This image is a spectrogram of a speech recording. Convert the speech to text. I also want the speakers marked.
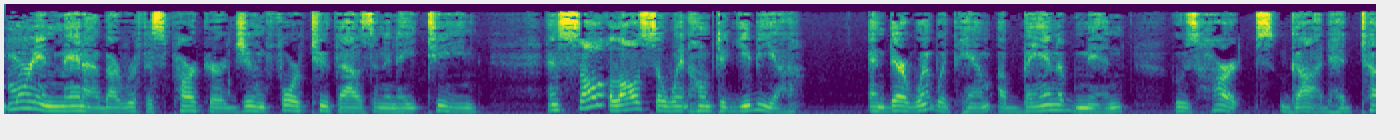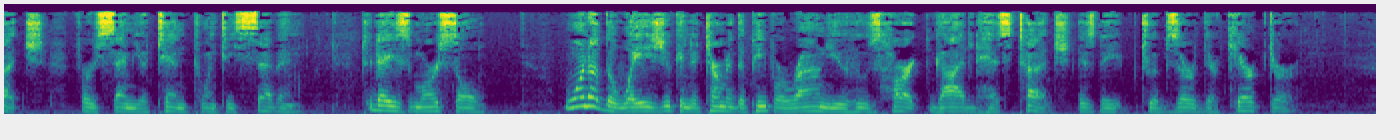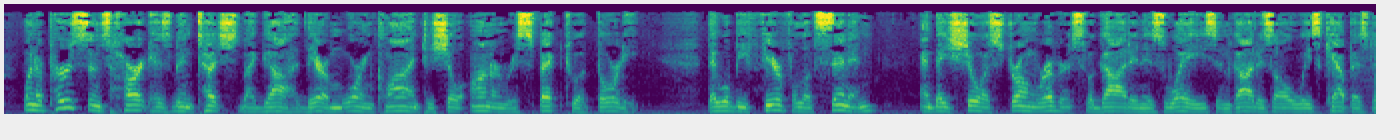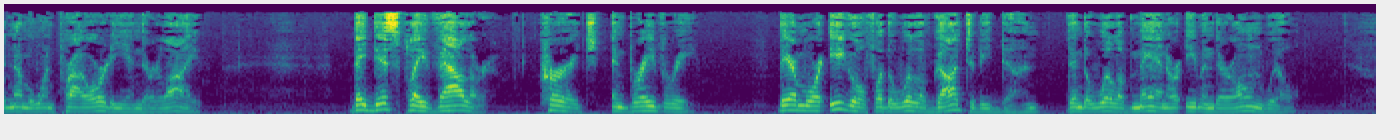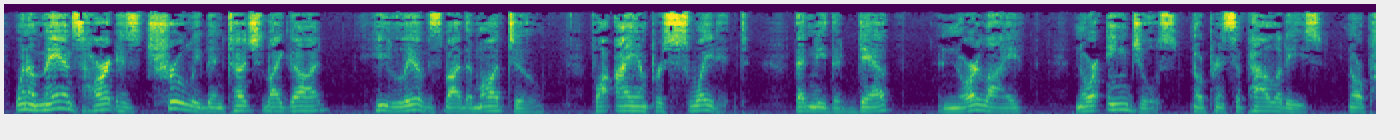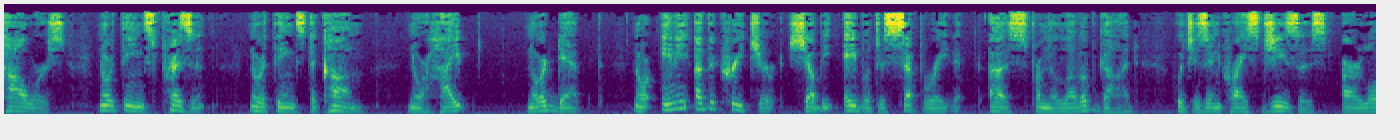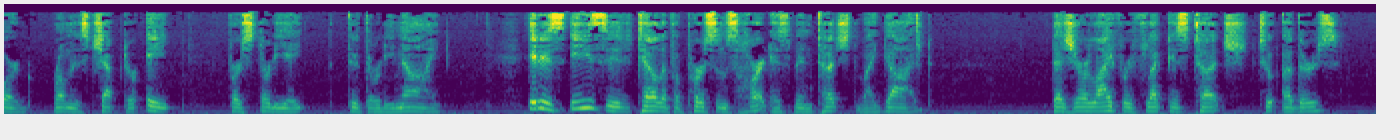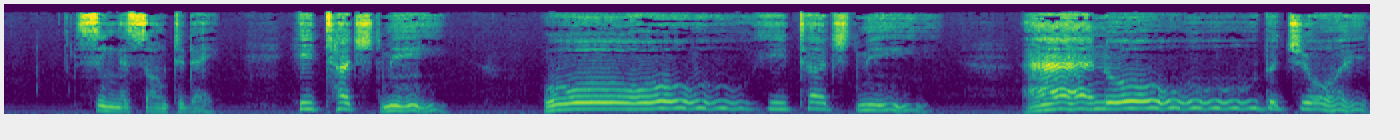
Speaker 1: Morning Manna by Rufus Parker, June 4, 2018. And Saul also went home to Gibeah, and there went with him a band of men whose hearts God had touched. 1 Samuel 10:27. Today's morsel. One of the ways you can determine the people around you whose heart God has touched is to observe their character. When a person's heart has been touched by God, they are more inclined to show honor and respect to authority. They will be fearful of sinning and they show a strong reverence for God and His ways and God is always kept as the number one priority in their life. They display valor, courage, and bravery. They are more eager for the will of God to be done than the will of man or even their own will. When a man's heart has truly been touched by God, he lives by the motto, for I am persuaded that neither death, nor life, nor angels, nor principalities, nor powers, nor things present, nor things to come, nor height, nor depth, nor any other creature shall be able to separate us from the love of God, which is in Christ Jesus our Lord. Romans chapter 8 verse 38 through 39. It is easy to tell if a person's heart has been touched by God. Does your life reflect His touch to others? Sing this song today. He touched me. Oh, He touched me. And oh, the joy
